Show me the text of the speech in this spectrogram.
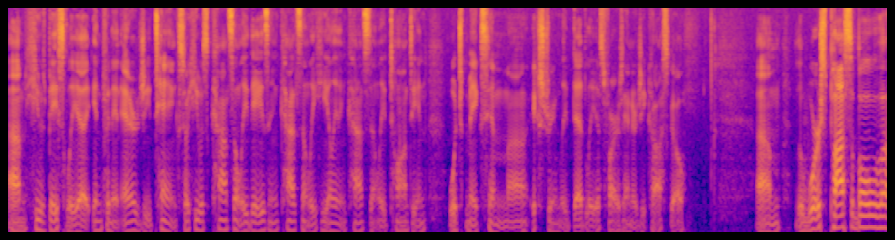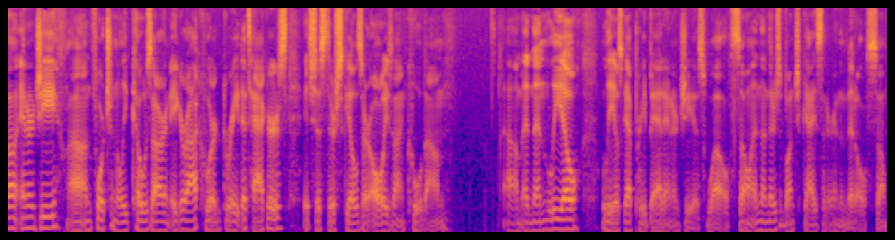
um, he was basically an infinite energy tank. So he was constantly dazing, constantly healing, and constantly taunting, which makes him uh, extremely deadly as far as energy costs go. Um, the worst possible uh, energy, uh, unfortunately, Kozar and Igorok, who are great attackers. It's just their skills are always on cooldown. Um, and then Leo, Leo's got pretty bad energy as well. So, and then there's a bunch of guys that are in the middle. So,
